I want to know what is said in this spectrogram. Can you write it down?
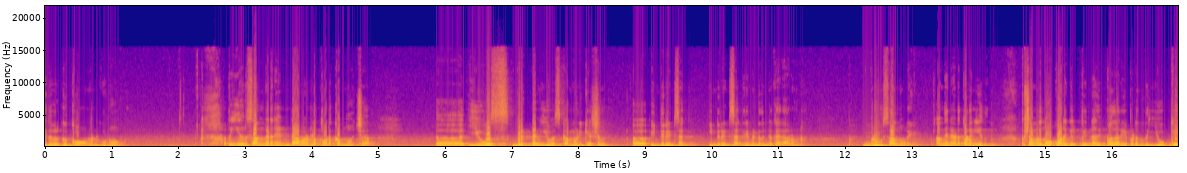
ഇത് ഇവർക്ക് കോമൺ ഗുണമാകും അപ്പോൾ ഈ ഒരു സംഘടന ഉണ്ടാവാനുള്ള തുടക്കം എന്ന് വെച്ചാൽ U S Britain U S communication intelligence intelligence agreement എന്ന് കരാറുണ്ട്. ബ്രൂസ എന്ന് പറയും. അങ്ങനെയാണ് തുടങ്ങിയത്. പക്ഷെ നമ്മൾ നോക്കുവാണെങ്കിൽ പിന്നെ ഇപ്പോൾ അത് അറിയപ്പെടുന്നത് U K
